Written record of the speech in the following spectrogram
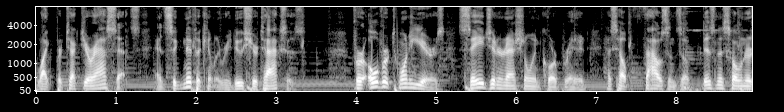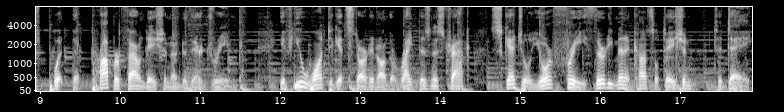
Like protect your assets and significantly reduce your taxes. For over 20 years, Sage International Incorporated has helped thousands of business owners put the proper foundation under their dream. If you want to get started on the right business track, schedule your free 30 minute consultation today.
